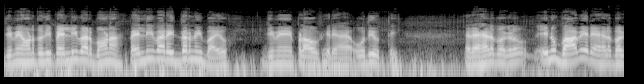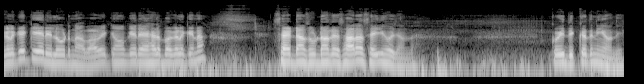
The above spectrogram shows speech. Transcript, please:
ਜਿਵੇਂ ਹੁਣ ਤੁਸੀਂ ਪਹਿਲੀ ਵਾਰ ਬਾਉਣਾ ਪਹਿਲੀ ਵਾਰ ਇੱਧਰ ਨੂੰ ਹੀ ਬਾਇਓ ਜਿਵੇਂ ਪਲਾਓ ਫੇਰਿਆ ਹੈ ਉਹਦੇ ਉੱਤੇ। ਰਹਿਲ ਬਗਲੋ, ਇਹਨੂੰ ਬਾਵੇ ਰਹਿਲ ਬਗਲ ਕੇ ਘੇਰੇ ਲੋਟ ਨਾ ਬਾਵੇ ਕਿਉਂਕਿ ਰਹਿਲ ਬਗਲ ਕੇ ਨਾ ਸਾਈਡਾਂ ਸੂਡਾਂ ਤੇ ਸਾਰਾ ਸਹੀ ਹੋ ਜਾਂਦਾ। ਕੋਈ ਦਿੱਕਤ ਨਹੀਂ ਆਉਂਦੀ।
